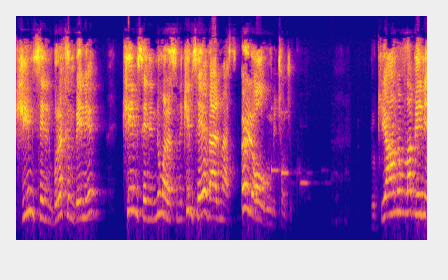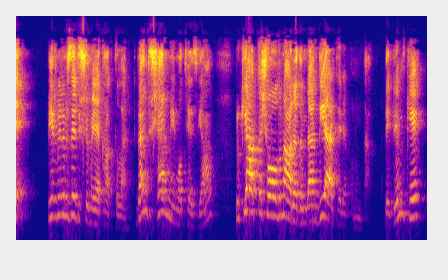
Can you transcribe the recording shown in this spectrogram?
kimsenin bırakın beni kimsenin numarasını kimseye vermez. Öyle olgun bir çocuk. Rukiye Hanım'la beni birbirimize düşürmeye kalktılar. Ben düşer miyim o tezgaha? Rukiye Akkaşoğlu'nu aradım ben diğer telefonumdan. Dedim ki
